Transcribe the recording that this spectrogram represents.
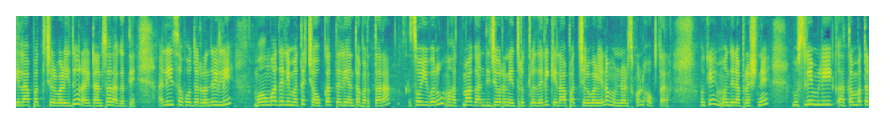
ಕಿಲಾಪತ್ ಚಳವಳಿ. ಇದು ರೈಟ್ ಆನ್ಸರ್ ಆಗುತ್ತೆ. ಅಲಿ ಸಹೋದರರು ಅಂದರೆ ಇಲ್ಲಿ ಮೊಹಮ್ಮದ್ ಅಲಿ ಮತ್ತು ಚೌಕತ್ ಅಲಿ ಅಂತ ಬರ್ತಾರ. ಸೊ ಇವರು ಮಹಾತ್ಮ ಗಾಂಧೀಜಿಯವರ ನೇತೃತ್ವದಲ್ಲಿ ಕಿಲಾಪತ್ ಚಳವಳಿಯನ್ನು ಮುನ್ನಡೆಸ್ಕೊಂಡು ಹೋಗ್ತಾರೆ. ಓಕೆ ಮುಂದಿನ ಪ್ರಶ್ನೆ. ಮುಸ್ಲಿಂ ಲೀಗ್ ಹತ್ತೊಂಬತ್ತು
